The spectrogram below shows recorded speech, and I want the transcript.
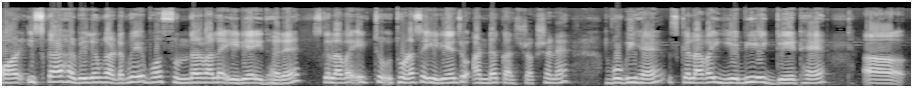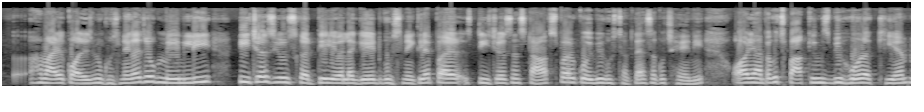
और इसका हर्बेरियम गार्डन का ये बहुत सुंदर वाला एरिया इधर है। उसके अलावा एक थोड़ा सा एरिया जो अंडर कंस्ट्रक्शन है वो भी है। उसके अलावा ये भी एक गेट है। आ, हमारे कॉलेज में घुसने का जो मेनली टीचर्स यूज़ करती है ये वाला गेट घुसने के लिए पर टीचर्स एंड स्टाफ्स पर कोई भी घुस सकता है ऐसा कुछ है नहीं। और यहाँ पे कुछ पार्किंग्स भी हो रखी है।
